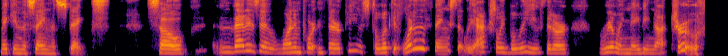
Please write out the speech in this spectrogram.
making the same mistakes. So that is a one important therapy is to look at what are the things that we actually believe that are really maybe not true.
